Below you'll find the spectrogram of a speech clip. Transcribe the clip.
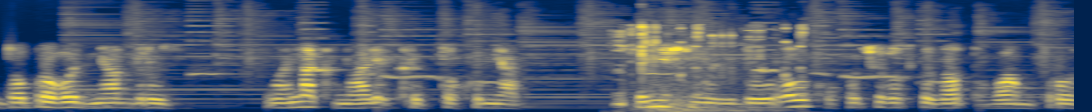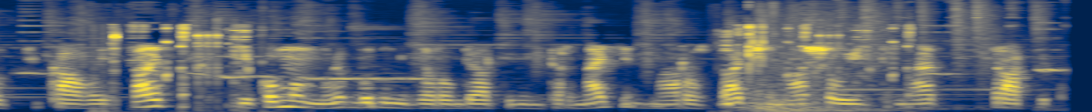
Доброго дня, друзі! Ви на каналі Криптохомяк. В сьогоднішньому відеоролику хочу розказати вам про цікавий сайт, в якому ми будемо заробляти в інтернеті на роздачі нашого інтернет-трафіку.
